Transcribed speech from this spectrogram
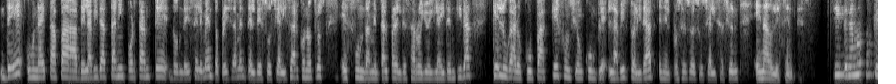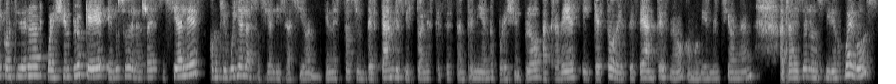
de una etapa de la vida tan importante donde ese elemento, precisamente el de socializar con otros, es fundamental para el desarrollo y la identidad? ¿Qué lugar ocupa, qué función cumple la virtualidad en el proceso de socialización en adolescentes? Sí, tenemos que considerar, por ejemplo, que el uso de las redes sociales contribuye a la socialización en estos intercambios virtuales que se están teniendo, por ejemplo, a través, y que esto es desde antes, ¿no? Como bien mencionan, a través de los videojuegos,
